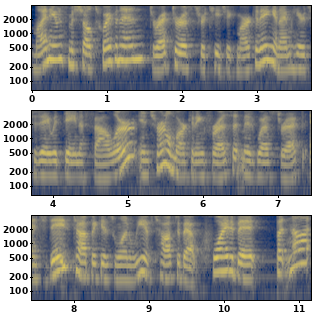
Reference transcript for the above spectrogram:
My name is Michelle Toivonen, Director of Strategic Marketing, and I'm here today with Dana Fowler, Internal Marketing for us at Midwest Direct. And today's topic is one we have talked about quite a bit, but not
